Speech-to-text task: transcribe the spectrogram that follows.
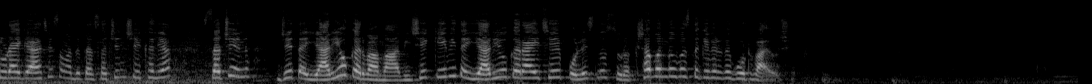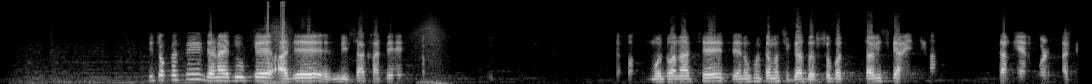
જોડાઈ ગયા છે સંવાદદાતા સચિન શેખલિયા. સચિન, જે તૈયારીઓ કરવામાં આવી છે, કેવી તૈયારીઓ કરાઈ છે? પોલીસનો સુરક્ષા બંદોબસ્ત કેવી રીતે ગોઠવાયો છે? એ ચોક્કસથી જણાવી દઉં કે આજે ડીસા ખાતે સંબોધવાના છે. તેનું હું તમને સીધા દ્રશ્યો બતાવીશ કે અહીંયા ડીસાના એરપોર્ટ ખાતે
